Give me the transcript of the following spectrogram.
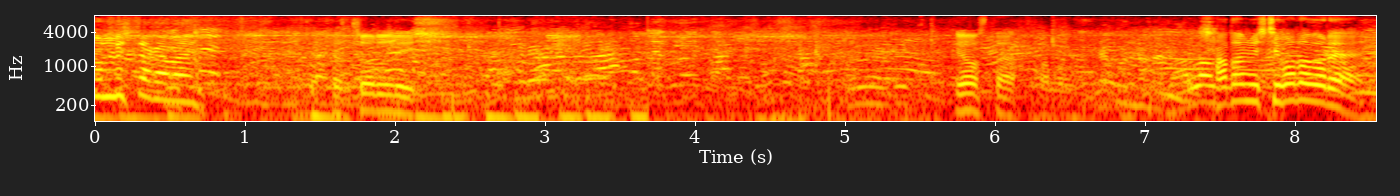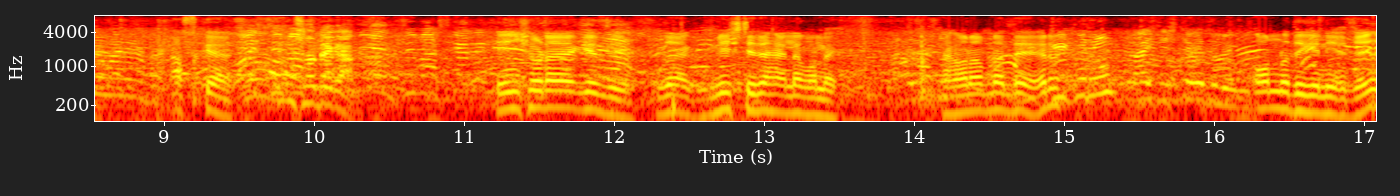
চল্লিশ টাকা ভাই। চল্লিশ কি অবস্থা? সাদা মিষ্টি কত করে আজকে? তিনশো টাকা। তিনশো টাকা কেজি। যাক মিষ্টি দেখাইলাম অনেক। এখন আপনাদের অন্যদিকে নিয়ে যাই।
